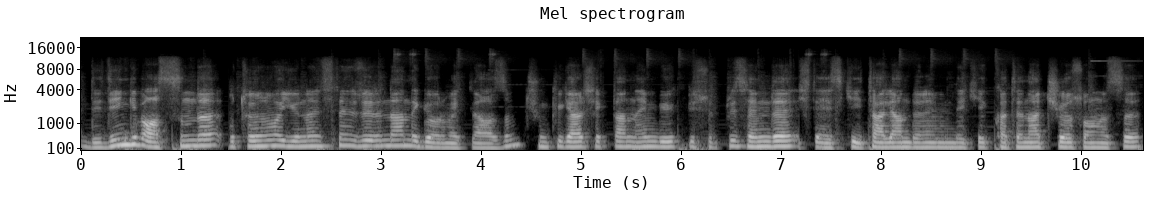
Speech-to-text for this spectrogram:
dediğin gibi aslında bu turnuva Yunanistan üzerinden de görmek lazım. Çünkü gerçekten hem büyük bir sürpriz hem de işte eski İtalyan dönemindeki Catenaccio sonrası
